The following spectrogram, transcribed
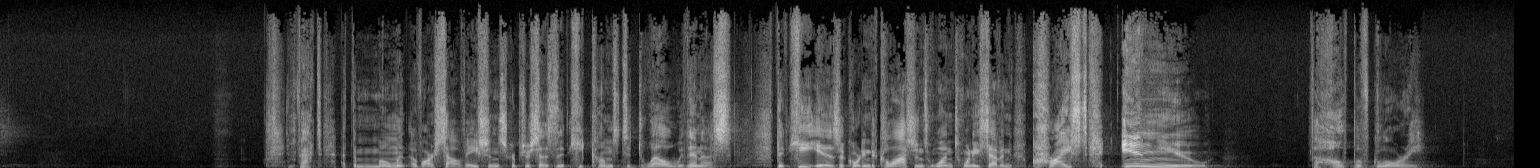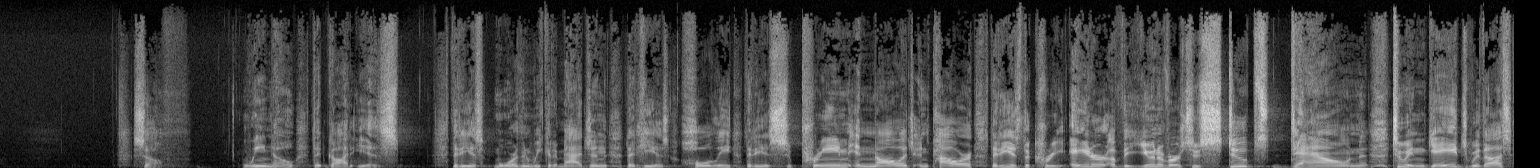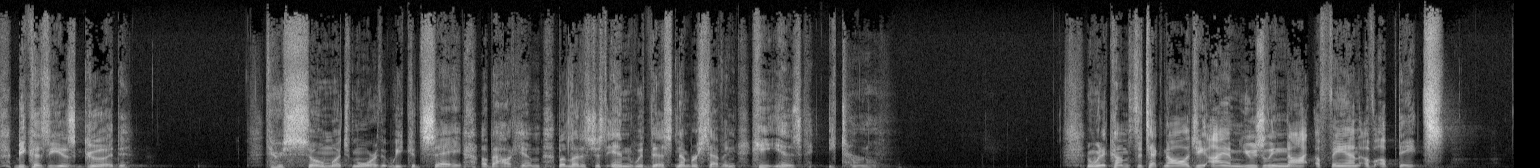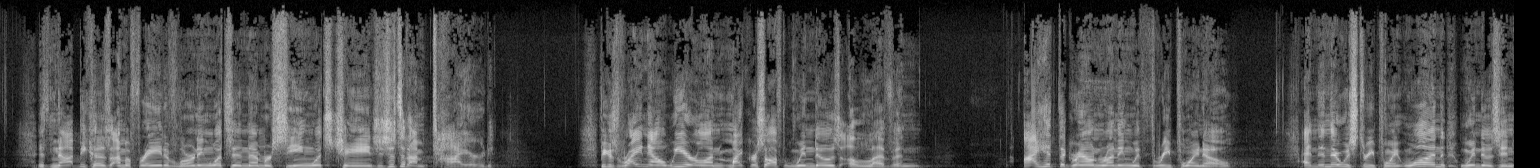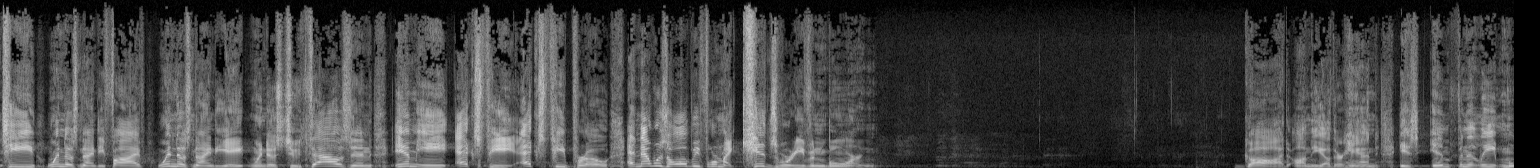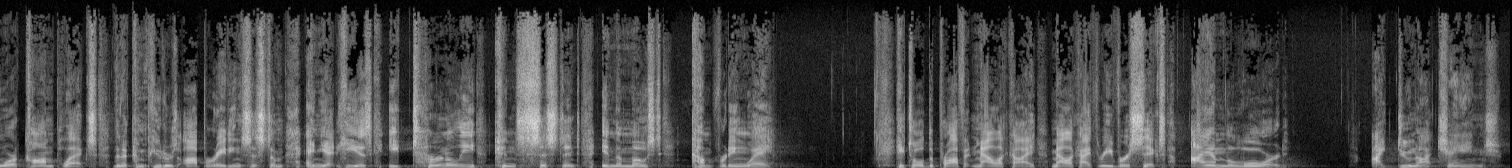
In fact, at the moment of our salvation, scripture says that he comes to dwell within us, that he is, according to Colossians 1:27, Christ in you, the hope of glory. So, we know that God is that he is more than we could imagine, that he is holy, that he is supreme in knowledge and power, that he is the creator of the universe who stoops down to engage with us because he is good. There is so much more that we could say about him, but let us just end with this. Number seven, he is eternal. And when it comes to technology, I am usually not a fan of updates. It's not because I'm afraid of learning what's in them or seeing what's changed, it's just that I'm tired. Because right now we are on Microsoft Windows 11. I hit the ground running with 3.0. And then there was 3.1, Windows NT, Windows 95, Windows 98, Windows 2000, ME, XP, XP Pro, and that was all before my kids were even born. God, on the other hand, is infinitely more complex than a computer's operating system, and yet he is eternally consistent in the most comforting way. He told the prophet Malachi, Malachi 3, verse 6, I am the Lord, I do not change.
